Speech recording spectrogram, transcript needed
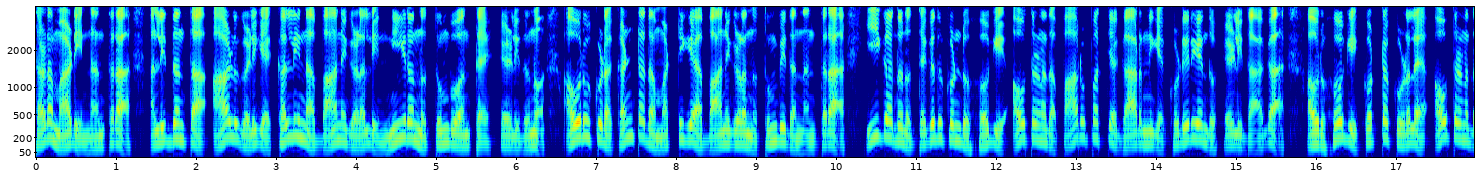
ತಡ ಮಾಡಿ ನಂತರ ಅಲ್ಲಿದ್ದಂಥ ಆಳುಗಳಿಗೆ ಕಲ್ಲಿನ ಬಾನೆಗಳಲ್ಲಿ ನೀರನ್ನು ತುಂಬುವಂತೆ ಹೇಳಿದನು. ಅವರು ಕೂಡ ಕಂಠದ ಮಟ್ಟಿಗೆ ಆ ಬಾನೆಗಳನ್ನು ತುಂಬಿದ ನಂತರ ಈಗ ಅದನ್ನು ತೆಗೆದುಕೊಂಡು ಹೋಗಿ ಔತಣದ ಪಾರುಪತ್ಯಗಾರನಿಗೆ ಕೊಡಿರಿ ಎಂದು ಹೇಳಿದಾಗ ಅವರು ಹೋಗಿ ಕೊಟ್ಟ ಕೂಡಲೇ ಔತಣದ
